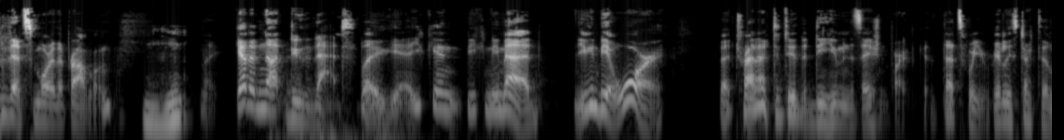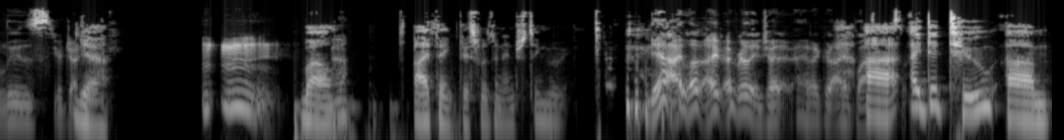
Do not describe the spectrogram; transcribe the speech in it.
that's more the problem. hmm Like, gotta not do that. Like, yeah, you can you can be mad, you can be at war, but try not to do the dehumanization part because that's where you really start to lose your judgment. Yeah. Mm-mm. Well, Yeah. I think this was an interesting movie. yeah. I love. I, I really enjoyed it. I had a good. I had a blast. Uh, with this one. I did too. Um,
